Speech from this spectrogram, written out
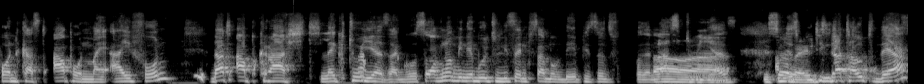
podcast app on my iPhone. That app crashed like two years ago, so I've not been able to listen to some of the episodes for the last Ah, two years. it's I'm just alright. putting that out there.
